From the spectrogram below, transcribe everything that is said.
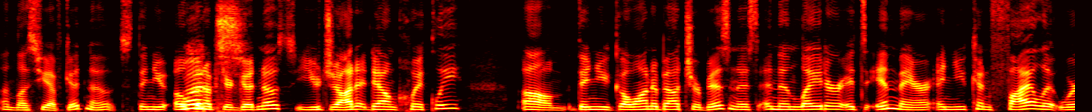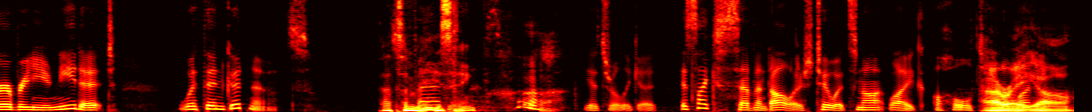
unless you have good notes. Then you open up your What? good notes, you jot it down quickly, um, then you go on about your business, and then later it's in there and you can file it wherever you need it within good notes. That's amazing. Yeah, it's really good. It's like seven dollars too. It's not like a whole ton All of money. y'all.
